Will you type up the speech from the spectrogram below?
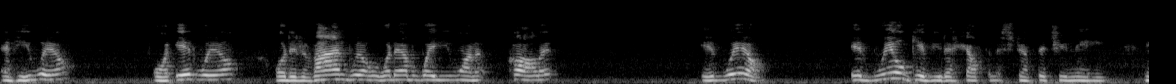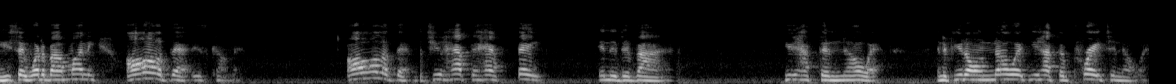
And He will, or it will, or the divine will, or whatever way you want to call it. It will. It will give you the health and the strength that you need. And you say, what about money? All of that is coming. All of that. But you have to have faith in the divine. You have to know it. And if you don't know it, you have to pray to know it.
